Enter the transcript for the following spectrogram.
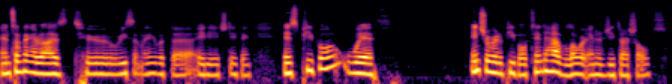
and something I realized too recently with the ADHD thing is people with introverted people tend to have lower energy thresholds.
